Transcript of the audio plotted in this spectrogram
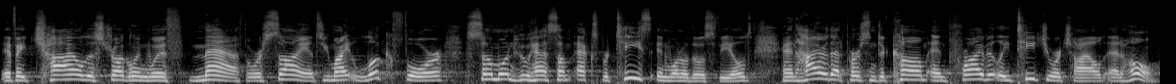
If a child is struggling with math or science, you might look for someone who has some expertise in one of those fields and hire that person to come and privately teach your child at home.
